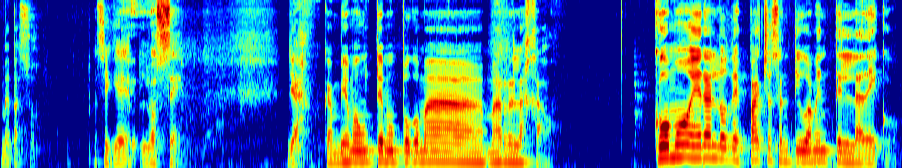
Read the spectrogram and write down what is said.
Me pasó. Así que lo sé. Ya, cambiamos a un tema un poco más, más relajado. ¿Cómo eran los despachos antiguamente en la DECO?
